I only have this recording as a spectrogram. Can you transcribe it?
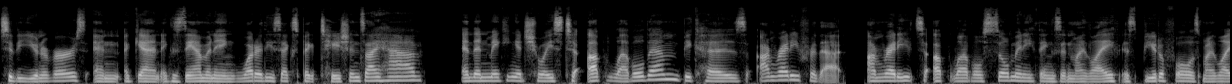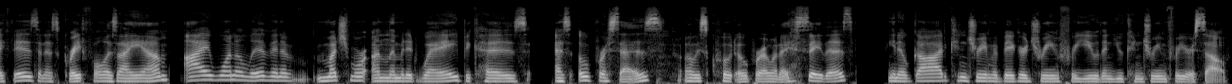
to the universe. And again, examining what are these expectations I have and then making a choice to up level them because I'm ready for that. I'm ready to up level so many things in my life. As beautiful as my life is and as grateful as I am, I want to live in a much more unlimited way because, as Oprah says, I always quote Oprah when I say this, you know, God can dream a bigger dream for you than you can dream for yourself.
